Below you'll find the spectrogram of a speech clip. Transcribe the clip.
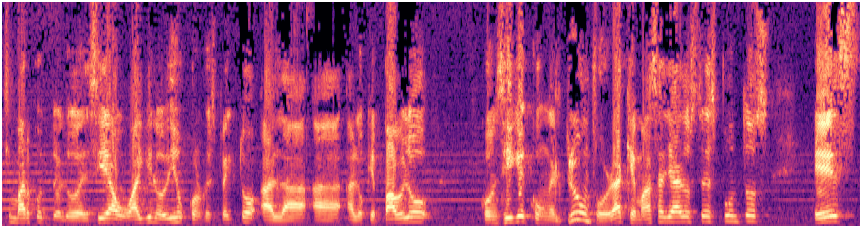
si Marco lo decía o alguien lo dijo con respecto a, la, a lo que Pablo consigue con el triunfo, ¿verdad? Que más allá de los tres puntos es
